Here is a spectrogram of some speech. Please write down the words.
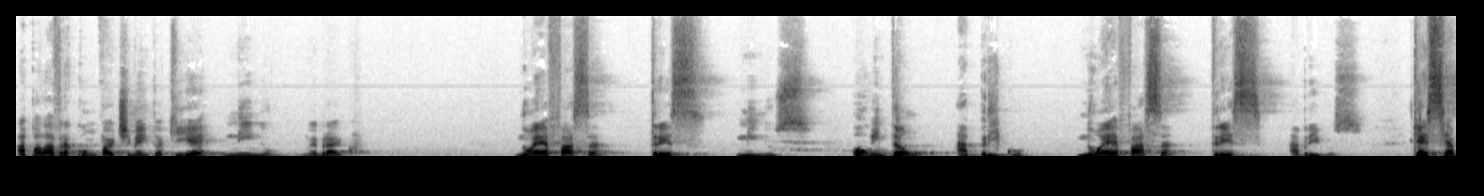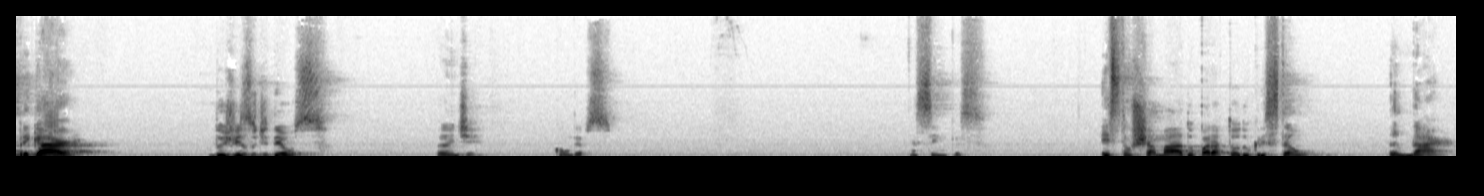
A palavra compartimento aqui é ninho no hebraico. Noé faça três ninhos, ou então abrigo. Noé faça três abrigos. Quer se abrigar do juízo de Deus? Ande com Deus. É simples. Este é o chamado para todo cristão: andar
